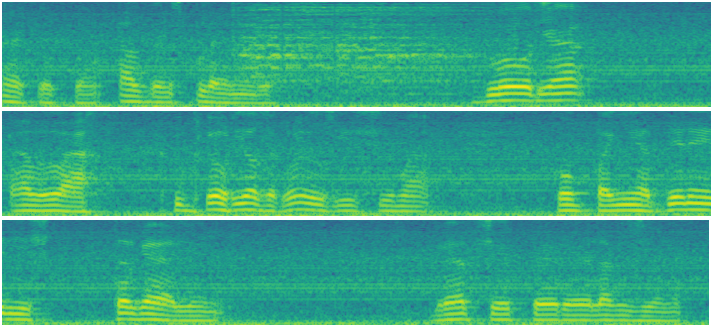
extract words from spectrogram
Ecco qua Alven Splendor. Gloria alla gloriosa gloriosissima compagnia Daenerys Targaryen. Grazie per la visione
